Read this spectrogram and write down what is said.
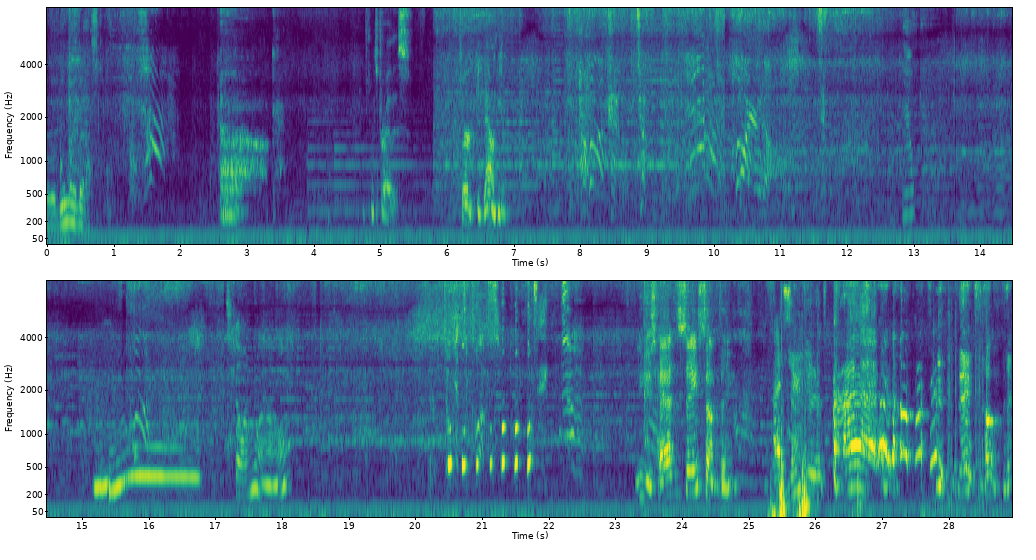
will do my best. Ah, okay. Let's try this. Sir, get down here. Fire it up! It's going well. Don't get too close! You just had to say something. I see. You just had to say something.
